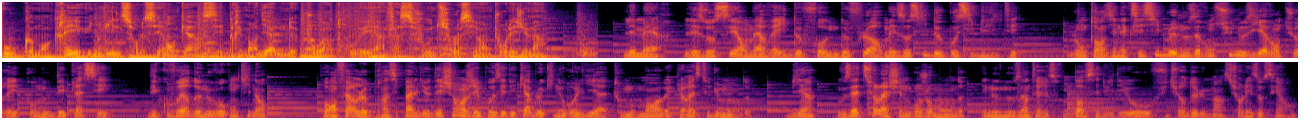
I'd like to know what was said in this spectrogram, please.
ou comment créer une ville sur l'océan car c'est primordial de pouvoir trouver un fast-food sur l'océan pour les humains. Les mers, les océans merveillent de faune, de flore, mais aussi de possibilités. Longtemps inaccessibles, nous avons su nous y aventurer pour nous déplacer, découvrir de nouveaux continents, pour en faire le principal lieu d'échange et poser des câbles qui nous relient à tout moment avec le reste du monde. Bien, vous êtes sur la chaîne Bonjour Monde, et nous nous intéresserons dans cette vidéo au futur de l'humain sur les océans,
